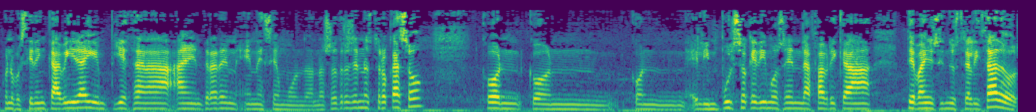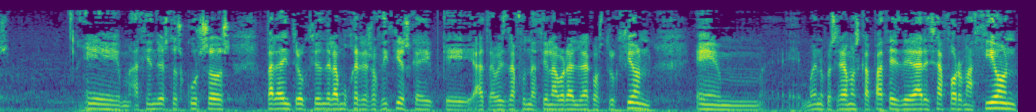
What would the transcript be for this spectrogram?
bueno pues tienen cabida y empiezan a, a entrar en, en ese mundo. Nosotros en nuestro caso con, con, el impulso que dimos en la fábrica de baños industrializados, eh, haciendo estos cursos para la introducción de la mujer en los oficios que, a través de la Fundación Laboral de la Construcción, em, eh, bueno, pues éramos capaces de dar esa formación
